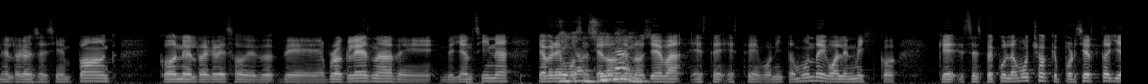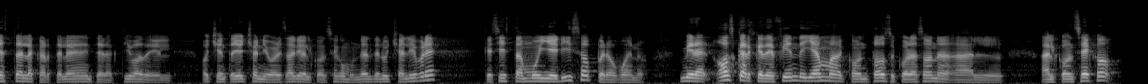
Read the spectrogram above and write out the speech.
el regreso de CM Punk, con el regreso de, de Brock Lesnar, de, de John Cena, ya veremos hacia dónde nos lleva este, este bonito mundo, igual en México, que se especula mucho, que por cierto ya está la cartelera interactiva del 88 aniversario del Consejo Mundial de Lucha Libre, que sí está muy erizo, pero bueno. Mira, Oscar que defiende llama con todo su corazón al, al Consejo.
